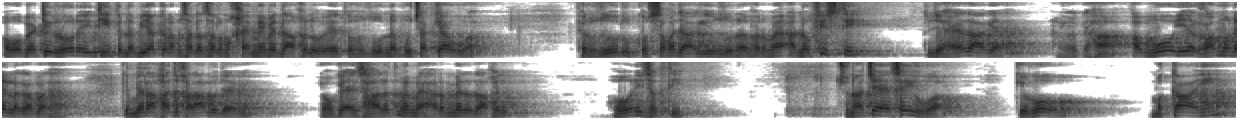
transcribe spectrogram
اور وہ بیٹھی رو رہی تھی تو نبی اکرم صلی اللہ علیہ وسلم خیمے میں داخل ہوئے تو حضور نے پوچھا، کیا ہوا؟ پھر حضور کو سمجھ آ گئی۔ حضور نے فرمایا، انوفس تھی، تجھے حیض آ گیا؟ کہ ہاں۔ اب وہ یہ غم انہیں لگا ہوا ہے کہ میرا حج خراب ہو جائے گا، کیونکہ اس حالت میں میں حرم میں تو داخل ہو نہیں سکتی۔ چنانچہ ایسا ہی ہوا کہ وہ مکہ آئیں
